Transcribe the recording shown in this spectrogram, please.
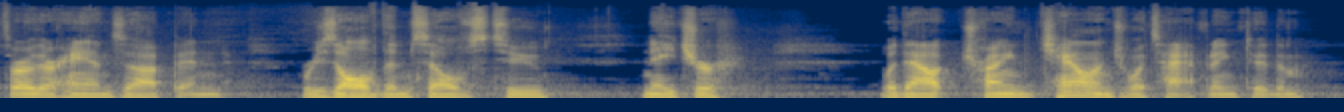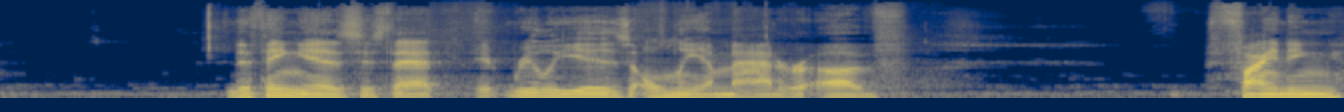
throw their hands up and resolve themselves to nature without trying to challenge what's happening to them. The thing is, is that it really is only a matter of finding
